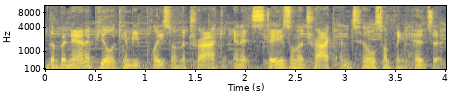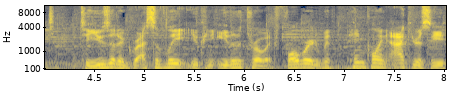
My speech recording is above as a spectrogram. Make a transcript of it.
The banana peel can be placed on the track and it stays on the track until something hits it. To use it aggressively, you can either throw it forward with pinpoint accuracy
